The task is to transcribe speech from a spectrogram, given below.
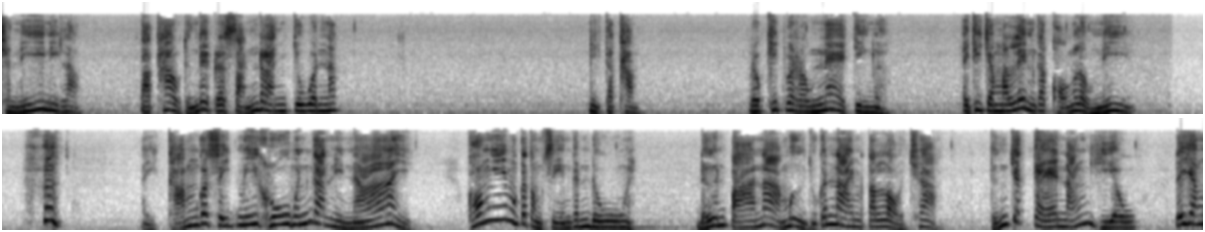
ชนนี้นี่เล่าตาเท่าถึงได้กระสันรันจวนนักนี่ตะคำเราคิดว่าเราแน่จริงเหรอ ไอ้ที่จะมาเล่นกับของเหล่านี้ไอ้คำก็สิทธิ์มีครูเหมือนกันนี่นาย ของนี้มันก็ต้องเสียงกันดูไงเดินป่าหน้ามืออยู่กันนายมาตลอดชาติ ถึงจะแก่หนังเหี่ยว แต่อย่าง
